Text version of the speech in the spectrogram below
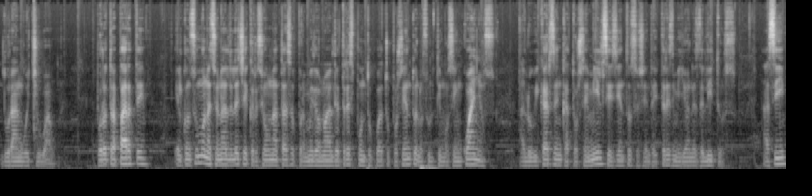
Durango y Chihuahua. Por otra parte, el consumo nacional de leche creció a una tasa promedio anual de 3.4% en los últimos cinco años, al ubicarse en 14.683 millones de litros. Así,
